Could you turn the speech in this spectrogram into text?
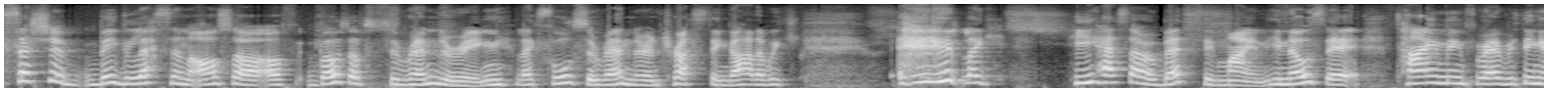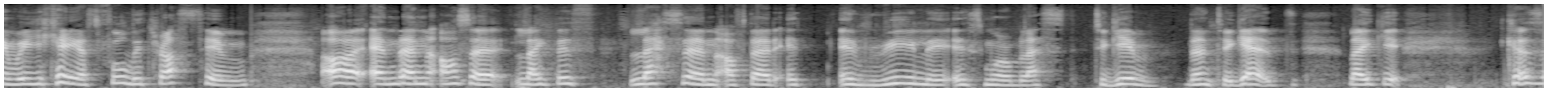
such a big lesson also of both of surrendering, like full surrender and trusting God that we like he has our best in mind. He knows the timing for everything and we can just fully trust him. Uh, and then also like this lesson of that it, it really is more blessed to give than to get. Like, because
